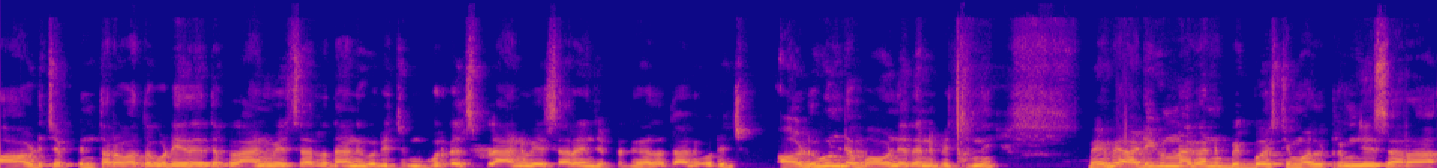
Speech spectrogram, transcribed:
ఆవిడ చెప్పిన తర్వాత కూడా ఏదైతే ప్లాన్ వేశారో దాని గురించి ముగ్గురు కలిసి ప్లాన్ వేశారని చెప్పింది కదా. దాని గురించి అడుగుంటే బాగుండేది అనిపించింది. మేబీ అడిగున్నా కానీ బిగ్ బాస్ టీం వాళ్ళు ట్రిమ్ చేశారా?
